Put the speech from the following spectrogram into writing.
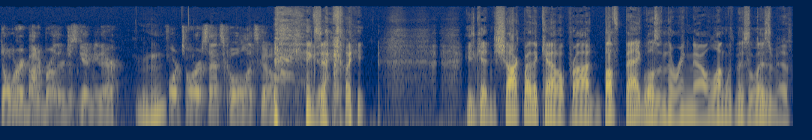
don't worry about it, brother. Just get me there. Mm-hmm. Ford Taurus, that's cool. Let's go. exactly. He's getting shocked by the cattle prod. Buff Bagwell's in the ring now, along with Miss Elizabeth.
